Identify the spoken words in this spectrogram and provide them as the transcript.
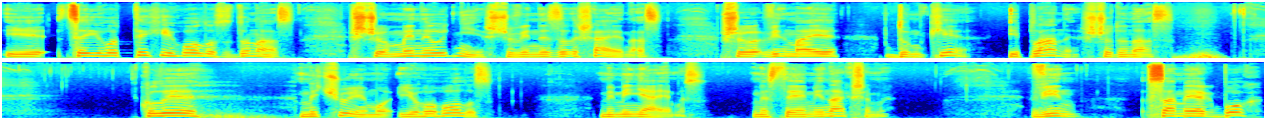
І це його тихий голос до нас, що ми не одні, що Він не залишає нас, що Він має думки і плани щодо нас. Коли ми чуємо Його голос, ми міняємось, ми стаємо інакшими. Він саме як Бог,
